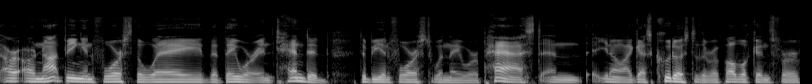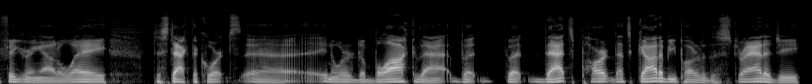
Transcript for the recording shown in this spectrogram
are, are not being enforced the way that they were intended to be enforced when they were passed. And, you know, I guess kudos to the Republicans for figuring out a way to stack the courts uh, in order to block that. But but that's part that's got to be part of the strategy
